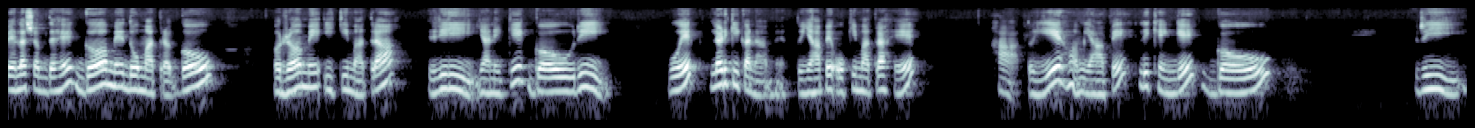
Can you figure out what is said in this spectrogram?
पहला शब्द है ग में दो मात्रा, गौ और र में ई की मात्रा री, यानी कि गौरी। वो एक लड़की का नाम है। तो यहाँ पे ओ की मात्रा है। हाँ तो ये हम यहाँ पे लिखेंगे गौ री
